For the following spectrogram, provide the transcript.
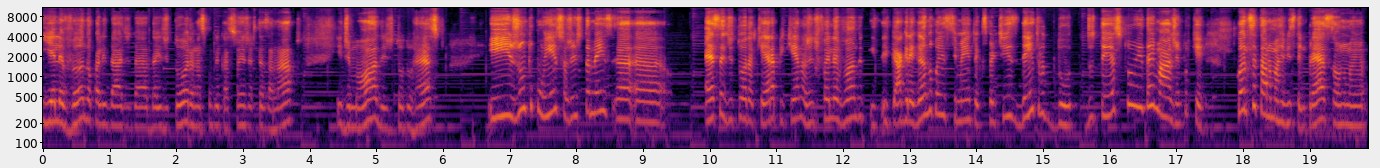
e elevando a qualidade da, da editora nas publicações de artesanato e de moda e de todo o resto. E junto com isso, a gente também, uh, uh, essa editora que era pequena, a gente foi levando e, e agregando conhecimento, expertise dentro do, do texto e da imagem. Por quê? Quando você está numa revista impressa ou numa,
